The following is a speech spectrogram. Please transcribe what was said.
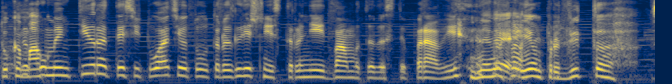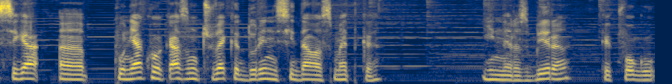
Тук да малко... коментирате ситуацията от различни страни и двамата да сте прави. Не, не, имам предвид а, сега. А, понякога казвам, човека дори не си дава сметка и не разбира какво го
